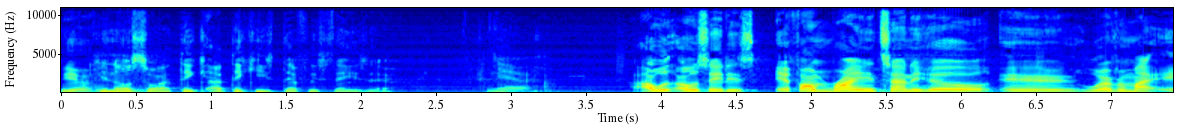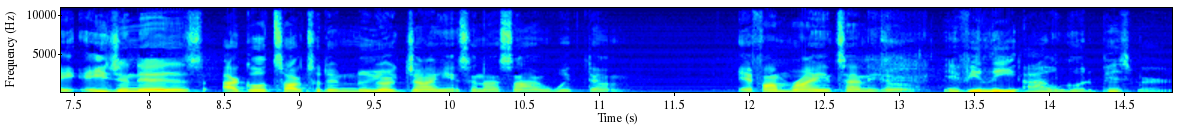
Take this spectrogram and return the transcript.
Yeah. You know, so I think I think he definitely stays there. Yeah, I would I would say this: if I'm Ryan Tannehill and whoever my a- agent is, I go talk to the New York Giants and I sign with them. If I'm Ryan Tannehill, If he leave, I will go to Pittsburgh.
